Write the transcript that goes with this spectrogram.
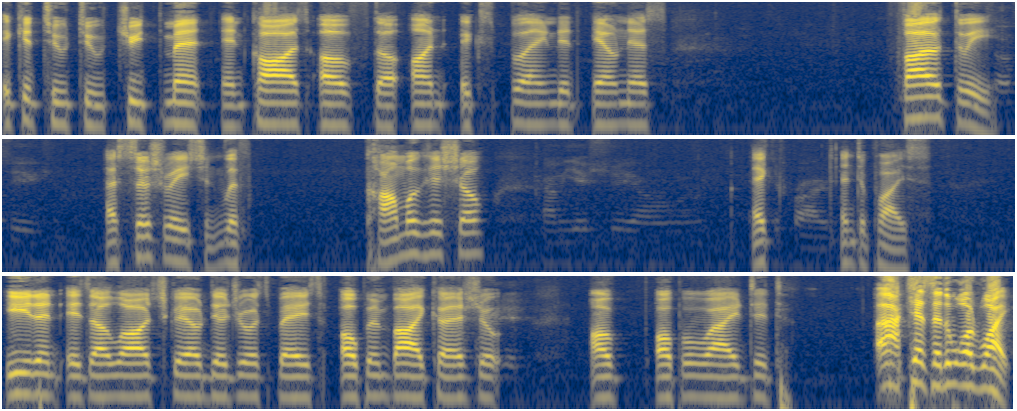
into to treatment and cause of the unexplained illness. File 3. Association. Association with commercial Commercial enterprise. enterprise. Eden is a large-scale digital space opened by commercial op operated. Ah, I can't say the word right.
